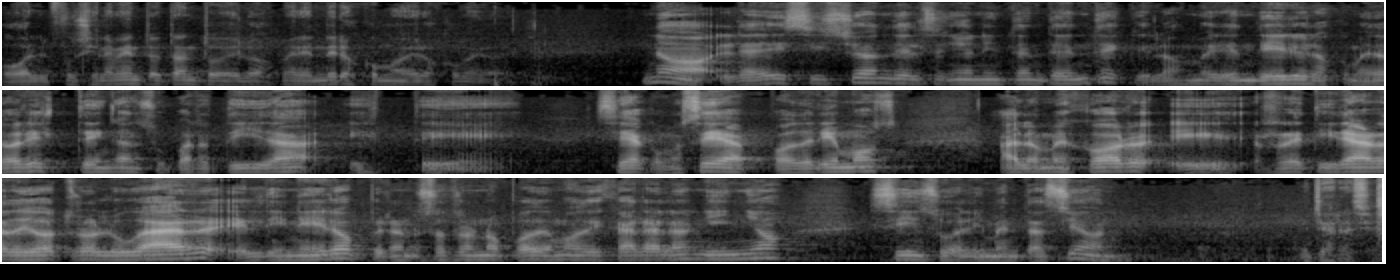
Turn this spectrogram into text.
o el funcionamiento tanto de los merenderos como de los comedores. No, la decisión del señor intendente que los merenderos y los comedores tengan su partida, este, sea como sea, podremos a lo mejor eh, retirar de otro lugar el dinero, pero nosotros no podemos dejar a los niños sin su alimentación. Muchas gracias.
